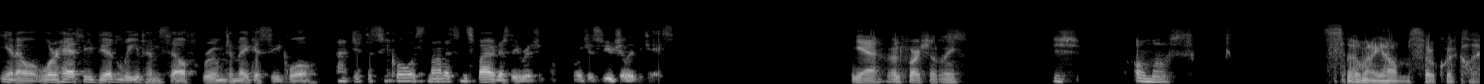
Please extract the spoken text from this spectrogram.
you know, whereas he did leave himself room to make a sequel, not just a sequel is not as inspired as the original, which is usually the case. Yeah, unfortunately. Just almost. So many albums so quickly.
